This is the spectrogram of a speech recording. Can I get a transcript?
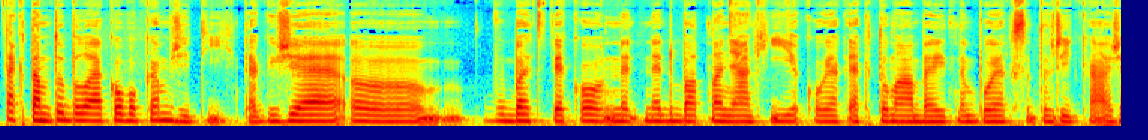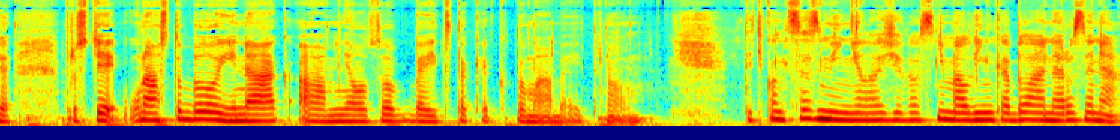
tak tam to bylo jako okamžitý, takže uh, vůbec jako nedbat na nějaký, jako jak, jak to má být, nebo jak se to říká, že prostě u nás to bylo jinak a mělo to být tak, jak to má být, no. Teď se zmínila, že vlastně Malvínka byla narozená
